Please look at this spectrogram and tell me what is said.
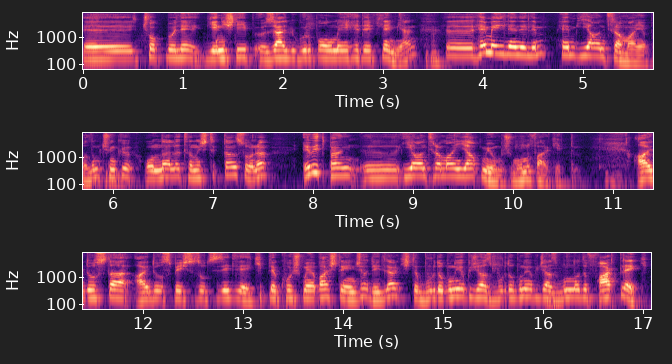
e, çok böyle genişleyip özel bir grup olmayı hedeflemeyen, e, hem eğlenelim hem iyi antrenman yapalım. Çünkü onlarla tanıştıktan sonra evet ben e, iyi antrenman yapmıyormuşum onu fark ettim. Aydos'ta Aydos 537 ile ekiple koşmaya başlayınca dediler ki işte burada bunu yapacağız, burada bunu yapacağız. Bunun adı fartlek.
